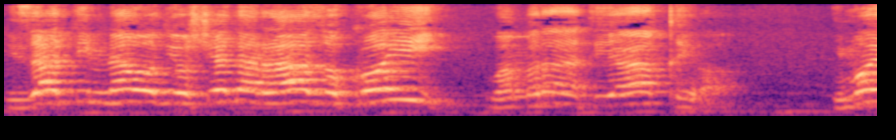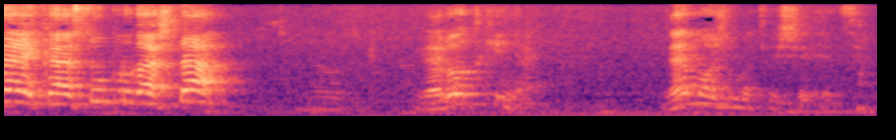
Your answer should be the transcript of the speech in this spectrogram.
I zatim navodi još jedan razlog koji vam akira. I moja je kao supruga šta? Nerotkinja. Ne može imati više djece.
